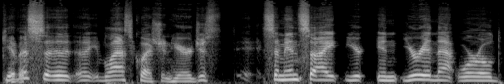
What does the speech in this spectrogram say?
Give us a, a last question here. Just some insight. You're in you're in that world.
